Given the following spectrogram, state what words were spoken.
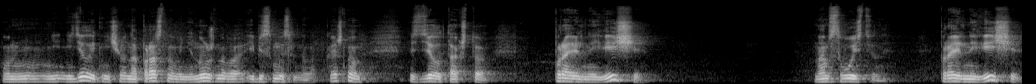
Он не, делает ничего напрасного, ненужного и бессмысленного. Конечно, Он сделал так, что правильные вещи нам свойственны. Правильные вещи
